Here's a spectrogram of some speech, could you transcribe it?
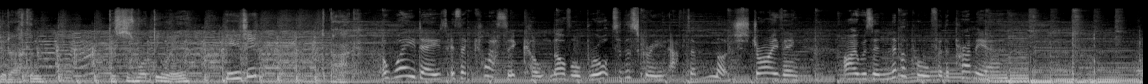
do you reckon? This is what they wear. You do? The pack. Away Days is a classic cult novel brought to the screen after much striving. I was in Liverpool for the premiere.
